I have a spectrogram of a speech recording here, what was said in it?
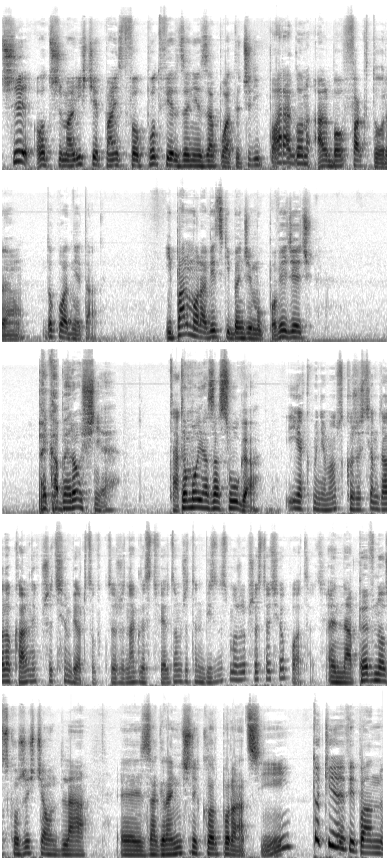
Czy otrzymaliście Państwo potwierdzenie zapłaty, czyli paragon albo fakturę? Dokładnie tak. I Pan Morawiecki będzie mógł powiedzieć: PKB rośnie, Tak. to moja zasługa. I jak mniemam, z korzyścią dla lokalnych przedsiębiorców, którzy nagle stwierdzą, że ten biznes może przestać się opłacać. Na pewno z korzyścią dla e, zagranicznych korporacji. Takie, wie pan,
